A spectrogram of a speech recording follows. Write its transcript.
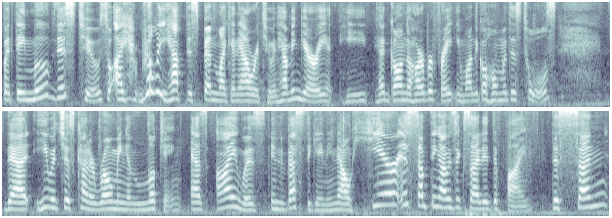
But they moved this too, so I really have to spend like an hour or two. And having Gary, he had gone to Harbor Freight and he wanted to go home with his tools, that he was just kind of roaming and looking as I was investigating. Now, here is something I was excited to find the sun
